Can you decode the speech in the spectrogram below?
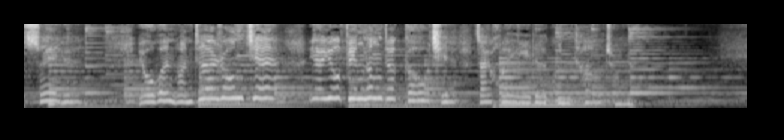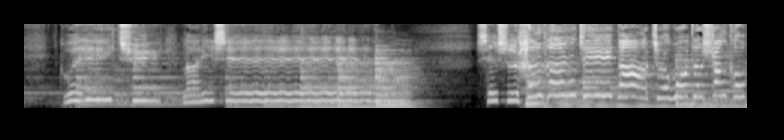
岁月，有温暖的溶解，也有冰冷的苟且，在回忆的滚烫中归去来兮。现实狠狠击打着我的伤口，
